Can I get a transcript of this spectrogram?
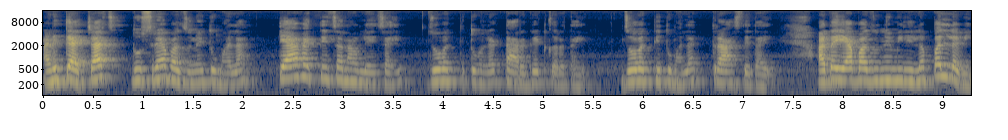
आणि त्याच्याच दुसऱ्या बाजूने तुम्हाला त्या व्यक्तीचं नाव लिहायचं आहे. जो व्यक्ती तुम्हाला टार्गेट करत आहे जो व्यक्ती तुम्हाला त्रास देत आहे. आता या बाजूने मी लिहिलं पल्लवी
